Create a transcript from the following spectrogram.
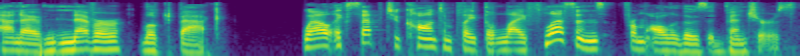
And I've never looked back. Well, except to contemplate the life lessons from all of those adventures.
